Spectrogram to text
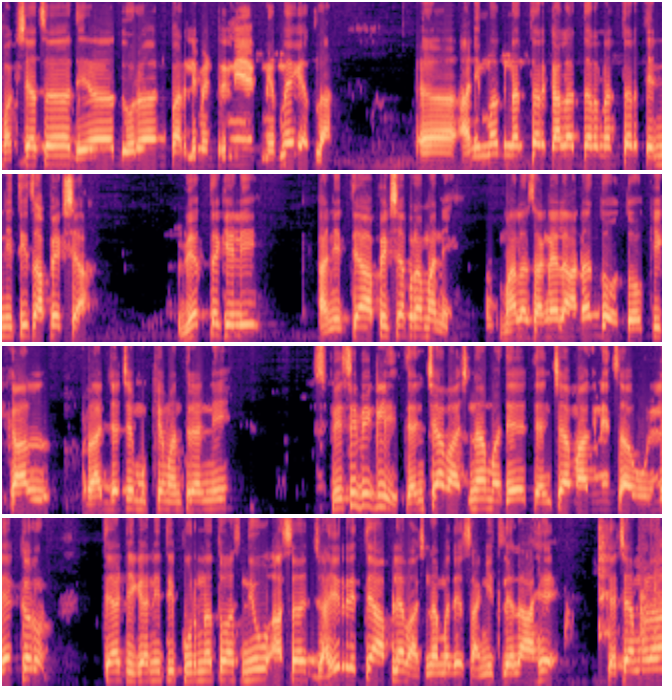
पक्षाचं ध्येय धोरण पार्लिमेंटरीने एक निर्णय घेतला. आणि मग नंतर कालांतरानंतर त्यांनी तीच अपेक्षा व्यक्त केली. आणि त्या अपेक्षाप्रमाणे मला सांगायला आनंद होतो की काल राज्याचे मुख्यमंत्र्यांनी स्पेसिफिकली त्यांच्या भाषणामध्ये त्यांच्या मागणीचा उल्लेख करून त्या ठिकाणी ती पूर्णत्वास नेऊ असं जाहीररित्या आपल्या भाषणामध्ये सांगितलेलं आहे. त्याच्यामुळं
